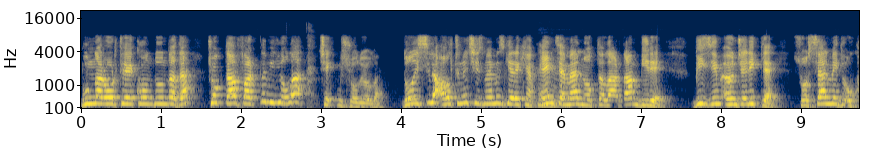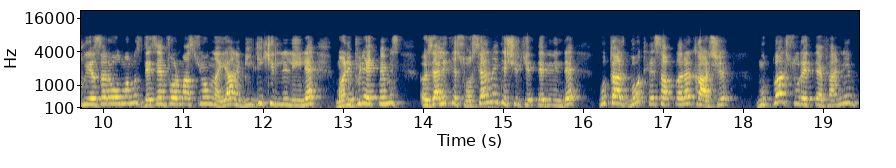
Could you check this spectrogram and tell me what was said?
Bunlar ortaya konduğunda da çok daha farklı bir yola çekmiş oluyorlar. Dolayısıyla altını çizmemiz gereken Hı en temel noktalardan biri bizim öncelikle sosyal medya okuryazarı olmamız, dezenformasyonla yani bilgi kirliliğiyle manipüle etmemiz, özellikle sosyal medya şirketlerinin de bu tarz bot hesaplara karşı mutlak surette efendim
